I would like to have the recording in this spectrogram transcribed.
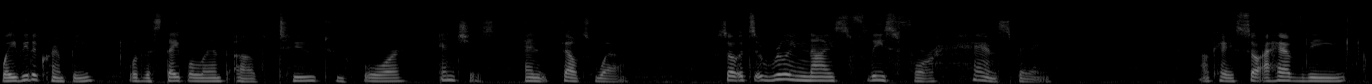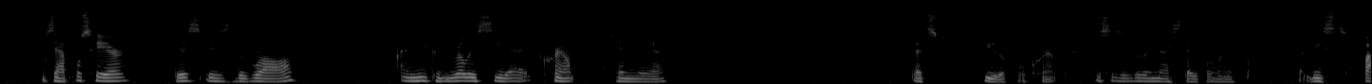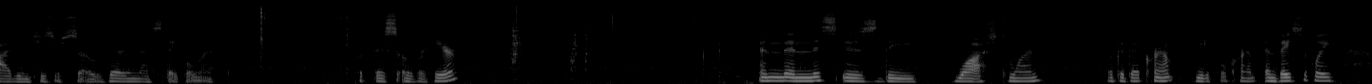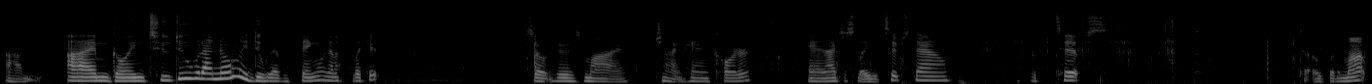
wavy to crimpy, with a staple length of two to four inches, and it felts well. So it's a really nice fleece for hand spinning. Okay, so I have the examples here. This is the raw, and you can really see that crimp in there. That's beautiful crimp. This is a really nice staple length, at least five inches or so. Very nice staple length. Put this over here. And then this is the washed one. Look at that crimp, beautiful crimp. And basically, um, I'm going to do what I normally do with everything. We're going to flick it. So here's my giant hand carder. And I just lay the tips down, flick the tips open them up.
